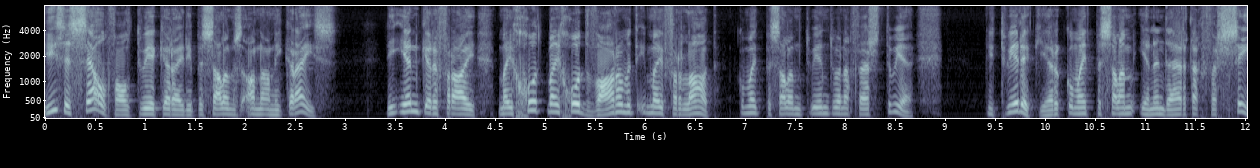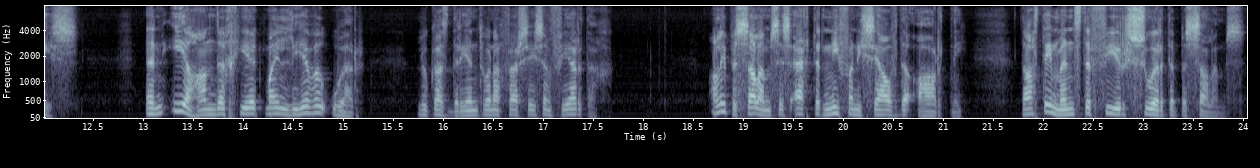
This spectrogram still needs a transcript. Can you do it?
Jesus self al twee keer uit die psalms aan aan die kruis. Die een keer vra hy: "My God, my God, waarom het U my verlaat?" Kom uit Psalm 22 vers 2. Die tweede keer kom uit Psalm 31 vers 6. In U hande gee ek my lewe oor. Lukas 23 vers 46. Al die psalms is egter nie van dieselfde aard nie. Daar's ten minste 4 soorte psalms.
